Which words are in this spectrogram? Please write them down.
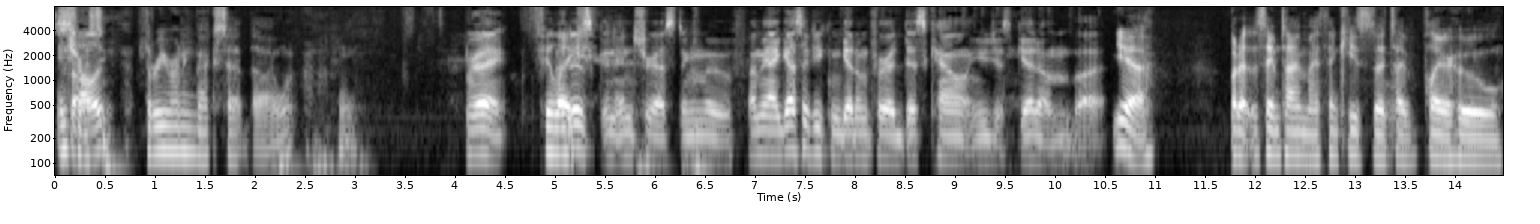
interesting. Three running back set though. I want, hmm. Right. feel That like is an interesting move. I mean, I guess if you can get them for a discount, you just get them. But yeah, but at the same time, I think he's the type of player who,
